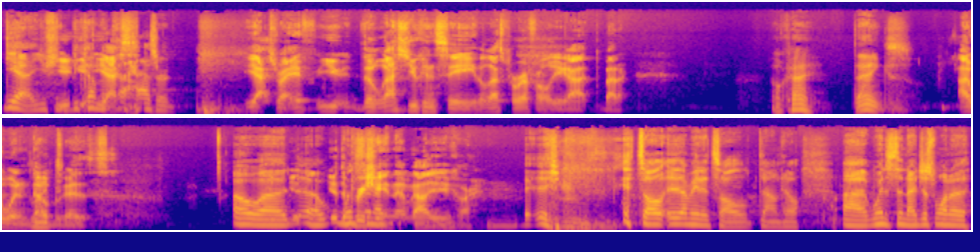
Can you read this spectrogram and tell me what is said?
Yeah, you should You- you- become a- yes. a hazard. Yes, right. If you the less you can see, the less peripheral you got, the better. Okay. Thanks. I wouldn't though Right. because Oh, uh, you're, uh, you're depreciating the value of your car. it's all. I mean, it's all downhill. Uh, Winston, I just want to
